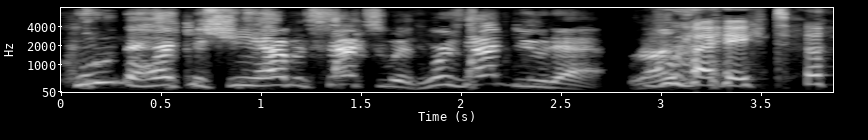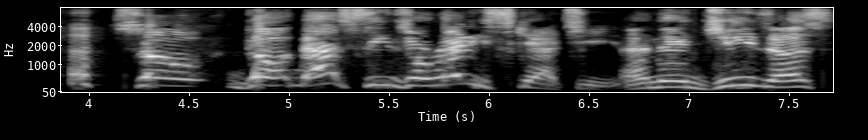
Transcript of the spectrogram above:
who the heck is she having sex with? Where's that dude at? Right. Right. so the, that scene's already sketchy. And then Jesus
